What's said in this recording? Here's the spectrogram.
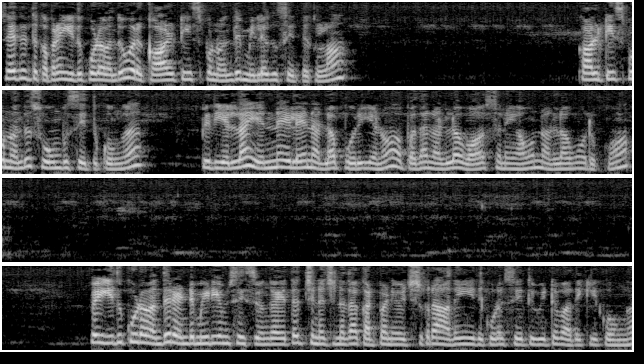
சேர்த்ததுக்கப்புறம் இது கூட வந்து ஒரு கால் டீஸ்பூன் வந்து மிளகு சேர்த்துக்கலாம். கால் டீஸ்பூன் வந்து சோம்பு சேர்த்துக்கோங்க. இப்போ இது எல்லாம் எண்ணெயிலே நல்லா பொரியணும். அப்போ தான் நல்லா வாசனையாகவும் நல்லாவும் இருக்கும். இப்போ இது கூட வந்து ரெண்டு மீடியம் சைஸ் வெங்காயத்தை சின்ன சின்னதாக கட் பண்ணி வச்சுருக்கிறேன். அதையும் இது கூட சேர்த்து விட்டு வதக்கிக்கோங்க.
